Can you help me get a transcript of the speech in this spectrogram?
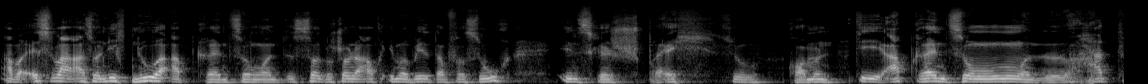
Aber es war also nicht nur Abgrenzung und es sollte schon auch immer wieder der Versuch, ins Gespräch zu kommen. Die Abgrenzung hat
